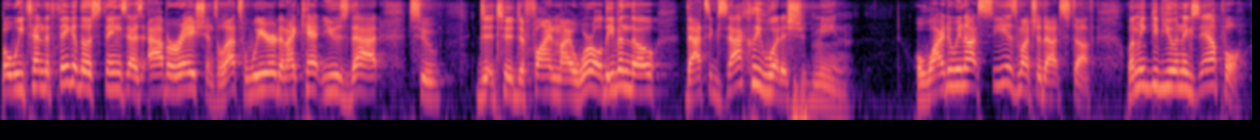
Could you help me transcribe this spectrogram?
But we tend to think of those things as aberrations. Well, that's weird, and I can't use that to, to define my world, even though that's exactly what it should mean. Well, why do we not see as much of that stuff? Let me give you an example.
